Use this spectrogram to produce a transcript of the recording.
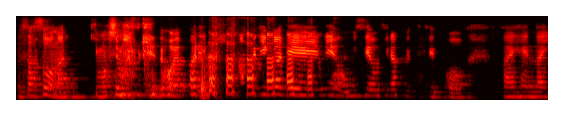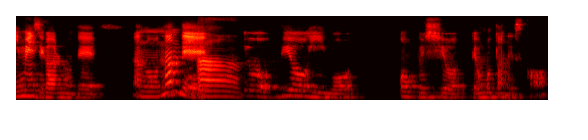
良さそうな気もしますけど、やっぱりアフリカで、ね、お店を開くって結構大変なイメージがあるので、あのなんで美容院をオープンしようって思ったんですか？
